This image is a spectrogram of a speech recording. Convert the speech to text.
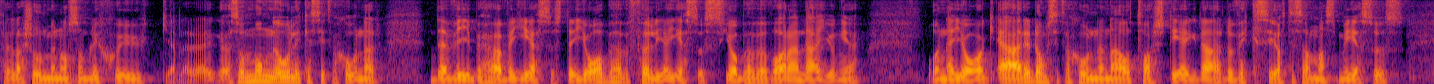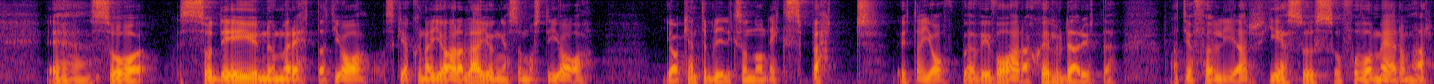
relation med någon som blir sjuk. Eller, eh, så alltså många olika situationer där vi behöver Jesus, där jag behöver följa Jesus. Jag behöver vara en lärjunge. Och när jag är i de situationerna och tar steg där, då växer jag tillsammans med Jesus. Eh, så, så det är ju nummer ett, att jag, ska jag kunna göra lärjungar så måste jag, jag kan inte bli liksom någon expert, utan jag behöver ju vara själv där ute. Att jag följer Jesus och får vara med i de här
